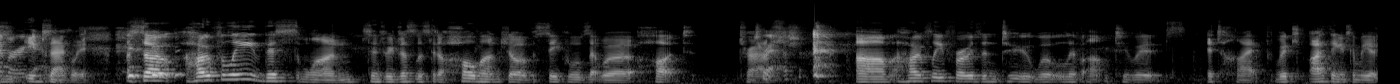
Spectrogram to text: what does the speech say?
ever again. Exactly. So hopefully this one, since we just listed a whole bunch of sequels that were hot trash, Trash. um, hopefully Frozen 2 will live up to its its hype, which I think is gonna be a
